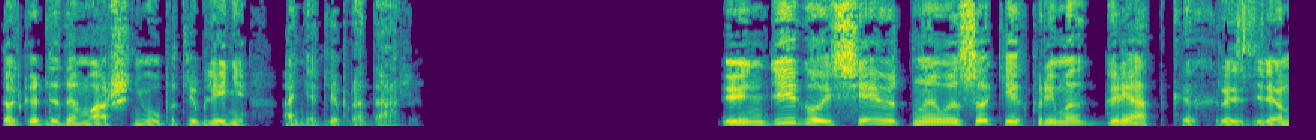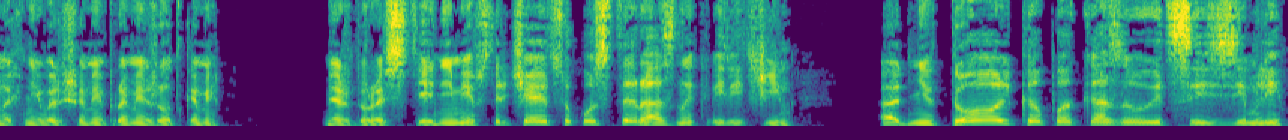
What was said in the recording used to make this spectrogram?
только для домашнего употребления, а не для продажи. Индиго сеют на высоких прямых грядках, разделенных небольшими промежутками. Между растениями встречаются кусты разных величин, Одни только показываются из земли,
